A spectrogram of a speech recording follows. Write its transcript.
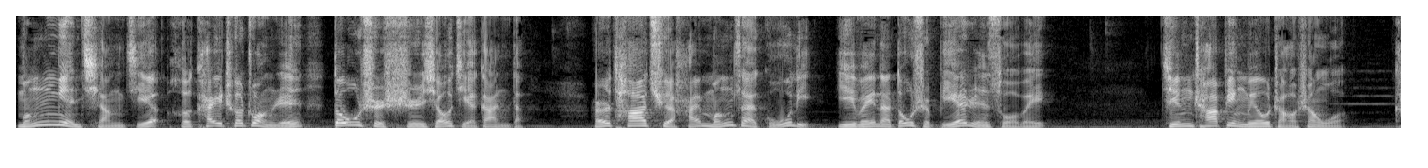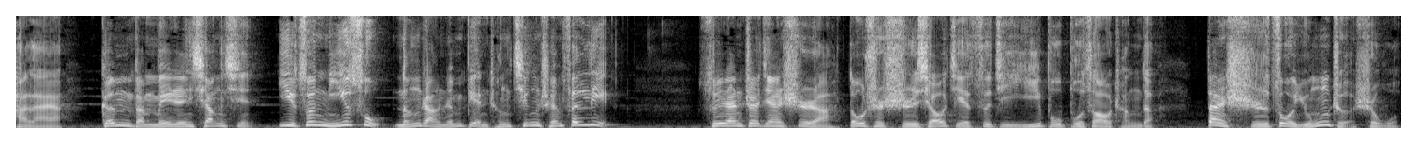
蒙面抢劫和开车撞人都是史小姐干的，而他却还蒙在鼓里，以为那都是别人所为。警察并没有找上我，看来啊，根本没人相信一尊泥塑能让人变成精神分裂。虽然这件事啊，都是史小姐自己一步步造成的。但始作俑者是我，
